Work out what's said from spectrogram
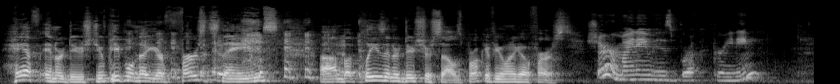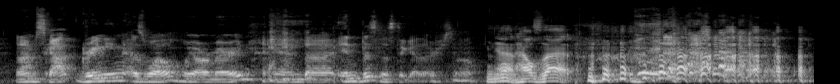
half introduced you. People know your first names, um, but please introduce yourselves. Brooke, if you want to go first. Sure, my name is Brooke Greening. And I'm Scott Greening as well. We are married and uh, in business together. So Yeah, and how's that?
